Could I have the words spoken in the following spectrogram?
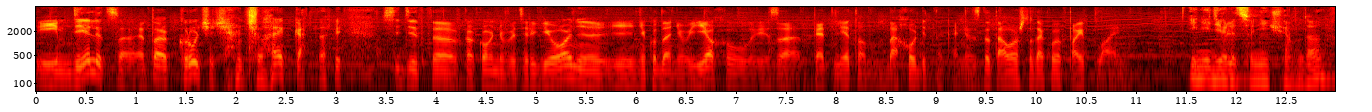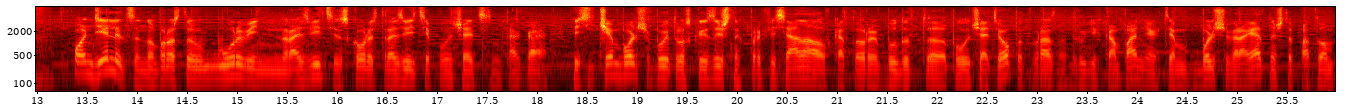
и им делится, это круче, чем человек, который сидит э, в каком-нибудь регионе и никуда не уехал, и за пять лет он доходит наконец до того, что такое пайплайн. И не делится ничем, да? Он делится, но просто уровень развития, скорость развития получается не такая. То есть чем больше будет русскоязычных профессионалов, которые будут э, получать опыт в разных других компаниях, тем больше вероятность, что потом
